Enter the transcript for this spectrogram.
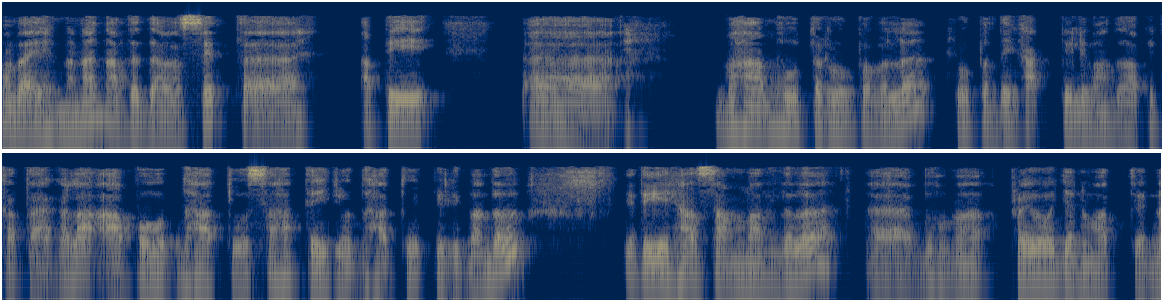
හොඳයි එහෙනම් අද දවසෙත් අපි මහා භූත රූපවල රූප දෙකක් පිළිබඳව අපි කතා කළා ආපෝ ධාතුව සහ තේජෝ ධාතුව පිළිබඳව. ඉතින් ඒ හා සම්බන්ධව බොහොම ප්‍රයෝජනවත් වෙන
